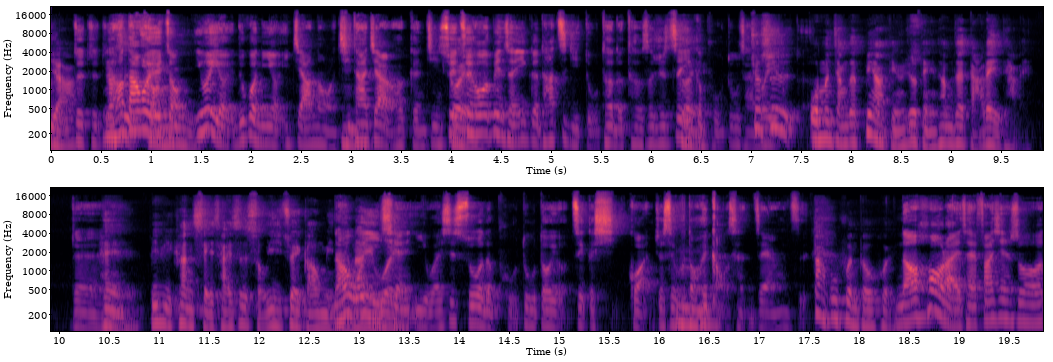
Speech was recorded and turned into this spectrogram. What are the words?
意啊，对对对。然后它会有一种，因为有如果你有一家弄了，其他家也会跟进，嗯、所以最后会变成一个他自己独特的特色，就是这一个普渡才会有。就是我们讲的变啊，比如，就等于他们在打擂台。对，嘿，比比看谁才是手艺最高明的。然后我以前以为是所有的普渡都有这个习惯，就是都会搞成这样子。嗯，大部分都会。然后后来才发现说，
